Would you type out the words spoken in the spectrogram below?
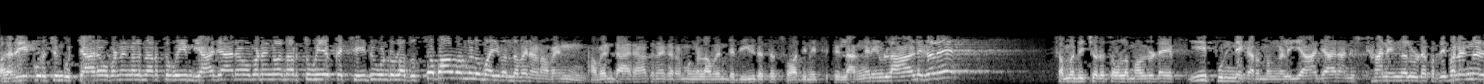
പലരെക്കുറിച്ചും കുറ്റാരോപണങ്ങൾ നടത്തുകയും വ്യാജാരോപണങ്ങൾ നടത്തുകയും ഒക്കെ ചെയ്തുകൊണ്ടുള്ള ദുസ്വഭാവങ്ങളുമായി വന്നവനാണ് അവൻ. അവന്റെ ആരാധനാകർമ്മങ്ങൾ അവന്റെ ജീവിതത്തെ സ്വാധീനിച്ചിട്ടില്ല. അങ്ങനെയുള്ള ആളുകളെ സംബന്ധിച്ചിടത്തോളം അവരുടെ ഈ പുണ്യകർമ്മങ്ങൾ ഈ ആചാരാനുഷ്ഠാനങ്ങളുടെ പ്രതിഫലങ്ങൾ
